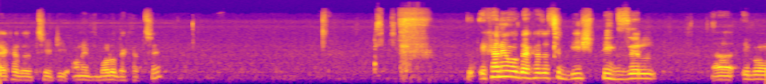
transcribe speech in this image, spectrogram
দেখা যাচ্ছে এটি অনেক বড় দেখাচ্ছে। তো এখানেও দেখা যাচ্ছে বিশ পিক্সেল এবং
